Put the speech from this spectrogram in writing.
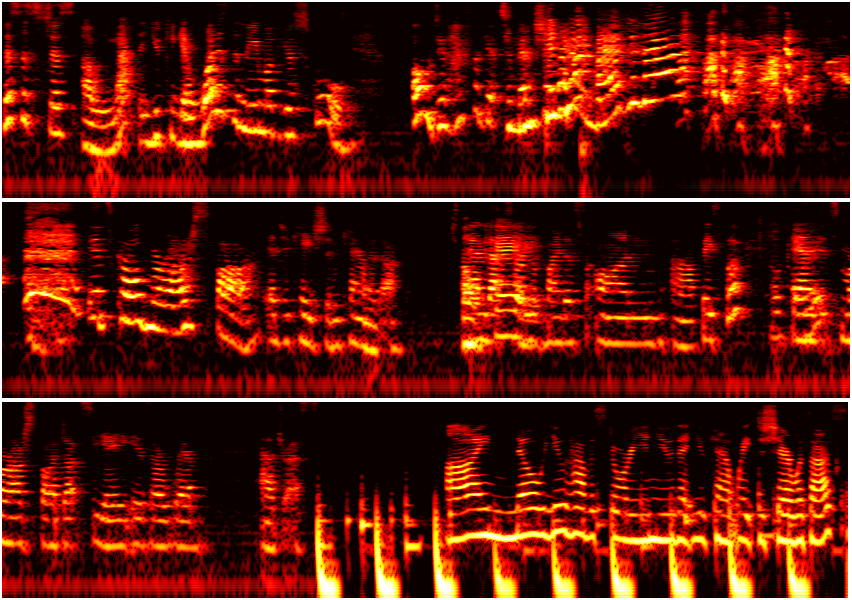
This is just a lot that you can get. What is the name of your school? Oh, did I forget to mention? Can you imagine that? it's called Mirage Spa Education Canada. And that's how you'll find us on uh, Facebook. Okay. And it's miragespa.ca is our web address. I know you have a story in you that you can't wait to share with us.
